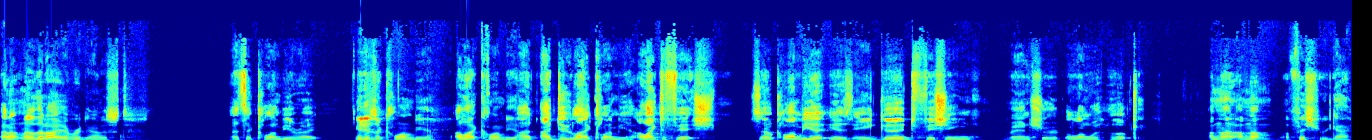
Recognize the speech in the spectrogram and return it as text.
I don't know that I ever noticed. That's a Columbia, right? It is a Columbia. I like Columbia. I, I do like Columbia. I like to fish. So Columbia is a good fishing brand shirt along with Hook. I'm not. I'm not a fisher guy.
